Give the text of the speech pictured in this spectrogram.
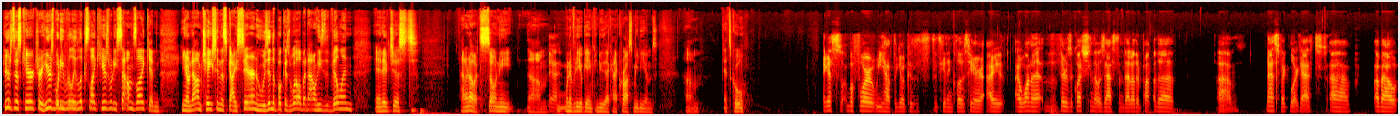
here's this character, here's what he really looks like, here's what he sounds like, and you know, now I'm chasing this guy Saren, who was in the book as well, but now he's the villain, and it just, I don't know, it's so neat. Um, yeah. when a video game can do that kind of cross mediums, um, it's cool. I guess before we have to go because it's, it's getting close here, I I want to. There's a question that was asked in that other po- the um, Mass Effect lorecast uh, about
